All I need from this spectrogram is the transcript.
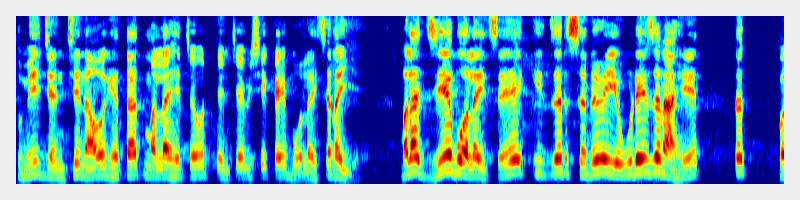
तुम्ही ज्यांची नावं घेतात मला ह्याच्यावर त्यांच्याविषयी काही बोलायचं नाहीये. मला जे बोलायचंय की जर सर्व एवढे जण आहेत तर प-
